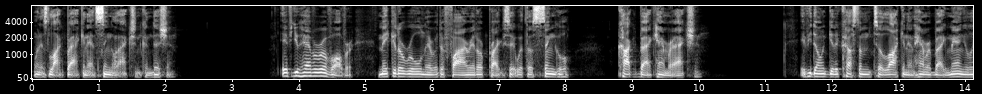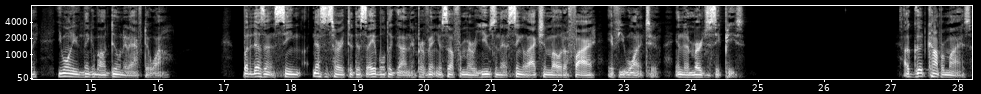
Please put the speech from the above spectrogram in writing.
when it's locked back in that single action condition. If you have a revolver, make it a rule never to fire it or practice it with a single cocked back hammer action. If you don't get accustomed to locking that hammer back manually, you won't even think about doing it after a while but it doesn't seem necessary to disable the gun and prevent yourself from ever using that single action mode of fire if you wanted to in an emergency piece. A good compromise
